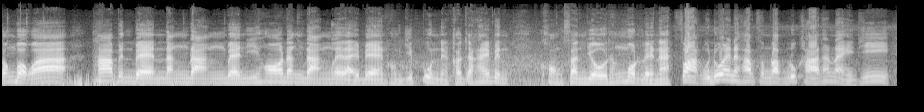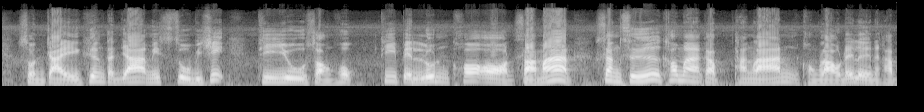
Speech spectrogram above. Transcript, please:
ต้องบอกว่าถ้าเป็นแบรนด์ดัง ๆ แบรนด์ยี่ห้อดัง ๆ หลาย ๆ แบรนด์ของญี่ปุ่นเนี่ยเขาจะให้เป็นของซันโยทั้งหมดเลยนะ ฝากไว้ด้วยนะครับสำหรับลูกค้าท่านไหนที่สนใจเครื่องตัดหญ้า Mitsubishi TU26 ที่เป็นรุ่นข้ออ่อน สามารถสั่งซื้อเข้ามากับทางร้านของเราได้เลยนะครับ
